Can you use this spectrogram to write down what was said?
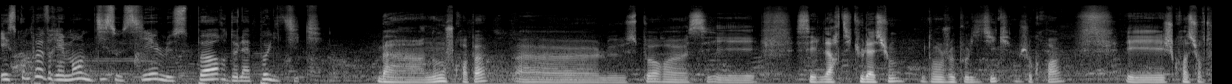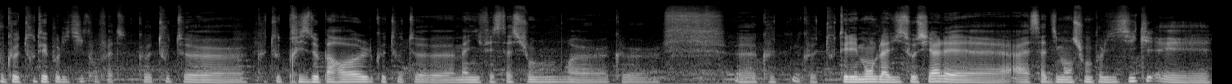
Est-ce qu'on peut vraiment dissocier le sport de la politique? Ben non, je crois pas. Euh, le sport, euh, c'est l'articulation d'enjeux politiques, je crois. Et je crois surtout que tout est politique, en fait. Que toute, euh, que toute prise de parole, que toute manifestation, que, que, tout élément de la vie sociale a sa dimension politique. Et,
